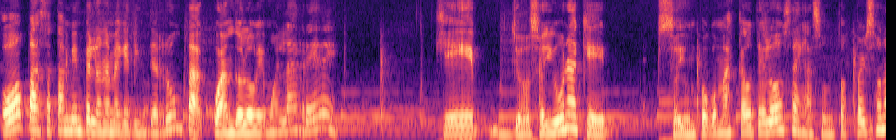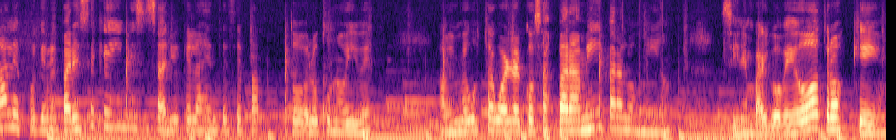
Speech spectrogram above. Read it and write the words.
O pasa también, perdóname que te interrumpa, cuando lo vemos en las redes, que yo soy una que soy un poco más cautelosa en asuntos personales porque me parece que es innecesario que la gente sepa todo lo que uno vive. A mí me gusta guardar cosas para mí y para los míos. Sin embargo, veo otros que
